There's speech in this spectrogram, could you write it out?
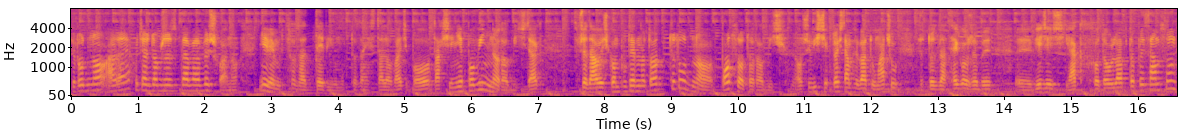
trudno, ale chociaż dobrze sprawa wyszła. No, nie wiem co za debil mógł to zainstalować, bo tak się nie powinno robić, tak? Sprzedałeś komputer, no to trudno. Po co to robić? No, oczywiście ktoś tam chyba tłumaczył, że to dlatego, żeby y, wiedzieć jak chodzą laptopy Samsung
